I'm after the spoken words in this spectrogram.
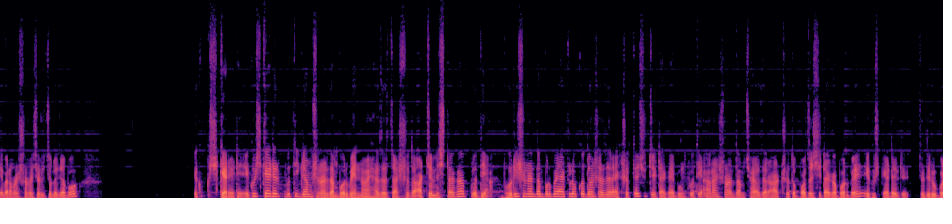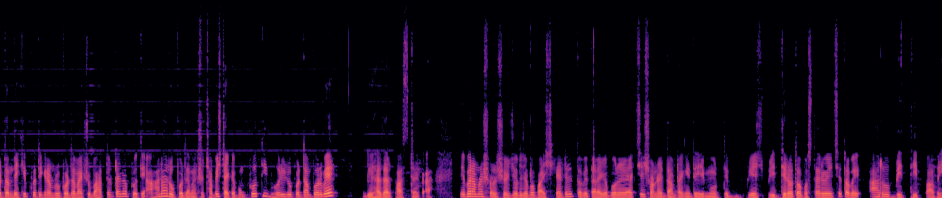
এবার আমরা সরাসরি চলে যাব ২১ ক্যারেটে। ২১ ক্যারেটের প্রতি গ্রাম সোনার দাম পড়বে ৳৯,৪৪৮ প্রতি ভরি সোনার দাম পড়বে ৳১,১০,১৬৩ এবং প্রতি আনা সোনার দাম ৳৬,৮৮৫ পড়বে। ২১ ক্যারেটের যদি রূপর দাম দেখি প্রতি গ্রাম রূপর দাম ৳১৭২ প্রতি আনার উপর দাম ৳১২৬ এবং প্রতি ভরির উপর দাম পড়বে ৳২,০০৫ এবার আমরা সরাসরি চলে যাব ২২ ক্যারেটে। তবে তার আগে বলে রাখছি স্বর্ণের দামটা কিন্তু এই মুহূর্তে বেশ বৃদ্ধিরত অবস্থায় রয়েছে তবে আরও বৃদ্ধি পাবে।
